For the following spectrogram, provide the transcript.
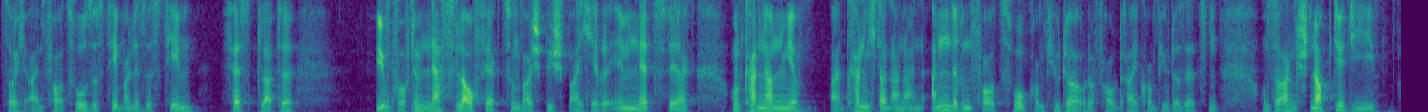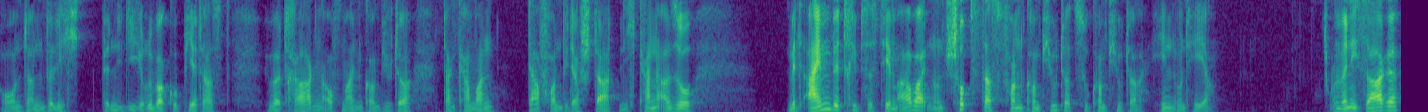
solch ein V2-System, eine Systemfestplatte irgendwo auf einem NAS-Laufwerk zum Beispiel speichere im Netzwerk und kann dann mir kann mich dann an einen anderen V2-Computer oder V3-Computer setzen und sagen, schnapp dir die und dann will ich, wenn du die rüber kopiert hast, übertragen auf meinen Computer, dann kann man davon wieder starten. Ich kann also mit einem Betriebssystem arbeiten und schubs das von Computer zu Computer hin und her. Und wenn ich sage,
